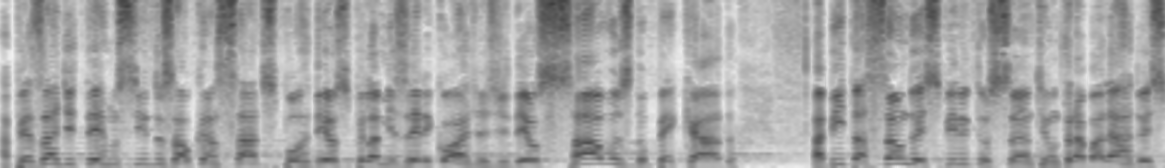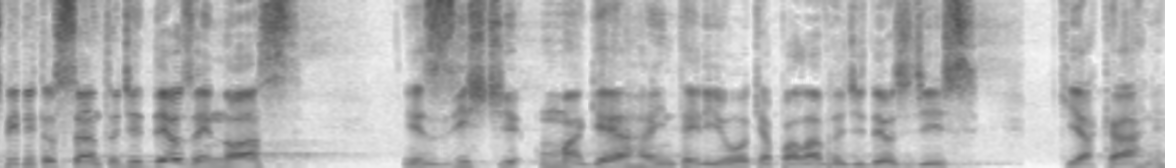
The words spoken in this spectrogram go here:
Apesar de termos sido alcançados por Deus, pela misericórdia de Deus, salvos do pecado, habitação do Espírito Santo e um trabalhar do Espírito Santo de Deus em nós, existe uma guerra interior que a palavra de Deus diz que a carne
